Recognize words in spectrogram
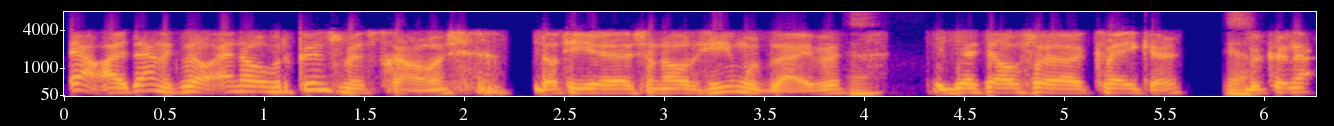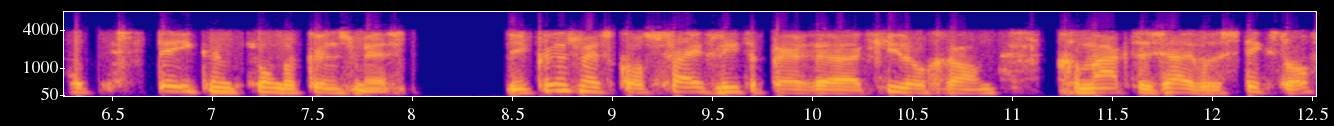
Ja, uiteindelijk wel. En over de kunstmest trouwens, dat hij eh, zo nodig hier moet blijven. Ik ben zelf eh, kweker. We kunnen uitstekend zonder kunstmest. Die kunstmest kost 5 liter per eh, kilogram gemaakte zuivere stikstof.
